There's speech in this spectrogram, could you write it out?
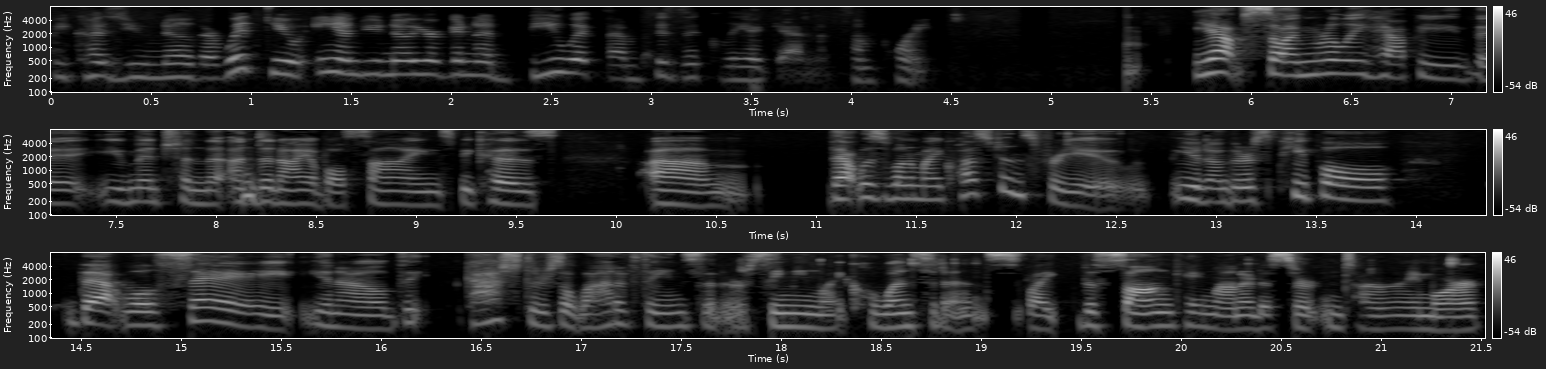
because you know they're with you and you know you're going to be with them physically again at some point yeah, so I'm really happy that you mentioned the undeniable signs because um, that was one of my questions for you. You know, there's people that will say, you know, the, gosh, there's a lot of things that are seeming like coincidence, like the song came on at a certain time, or,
